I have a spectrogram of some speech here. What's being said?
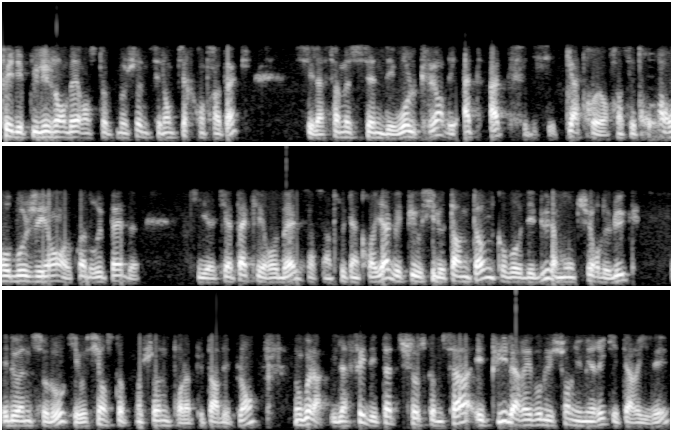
faits les plus légendaires en stop motion, c'est l'Empire contre-attaque. C'est la fameuse scène des walkers, des hat-hat, ces quatre, enfin ces trois robots géants quadrupèdes qui, attaquent les rebelles. Ça, c'est un truc incroyable. Et puis aussi le Town qu'on voit au début, la monture de Luke et de Han Solo, qui est aussi en stop motion pour la plupart des plans. Donc voilà, il a fait des tas de choses comme ça. Et puis la révolution numérique est arrivée.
